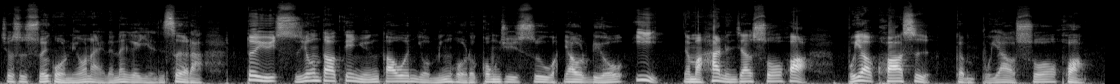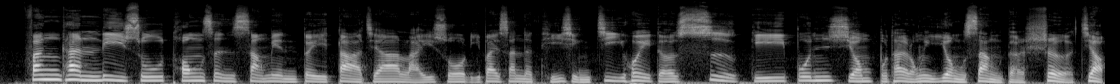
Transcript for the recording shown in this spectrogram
就是水果牛奶的那个颜色啦。对于使用到电源高温有明火的工具事物要留意。那么和人家说话不要夸饰，更不要说谎。翻看历书通胜上面对大家来说，礼拜三的提醒忌讳的四基本上不太容易用上的社教，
